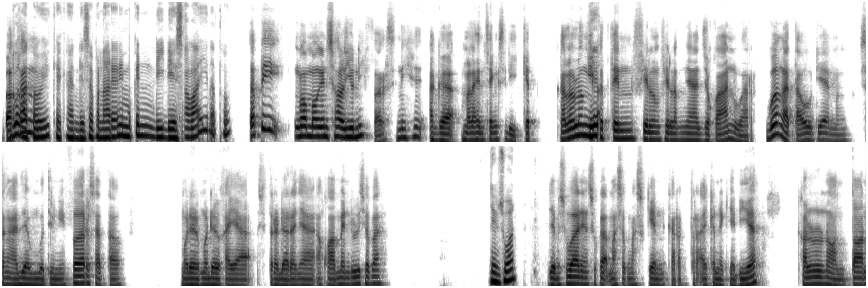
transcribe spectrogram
Bahkan gak tahu ya kayak kan desa penari ini mungkin di desa lain atau tapi ngomongin soal universe nih agak melenceng sedikit. Kalau lo ya ngikutin film-filmnya Joko Anwar, gua nggak tahu dia emang sengaja membuat universe atau model-model kayak sutradaranya Aquaman dulu siapa? James Wan. James Wan yang suka masuk-masukin karakter ikoniknya dia. Kalau lu nonton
